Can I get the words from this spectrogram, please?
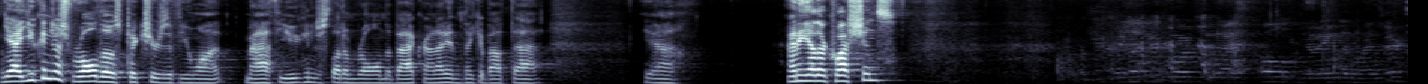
Yeah, you can just roll those pictures if you want, Matthew. You can just let them roll in the background. I didn't think about that. Yeah. Any other questions?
